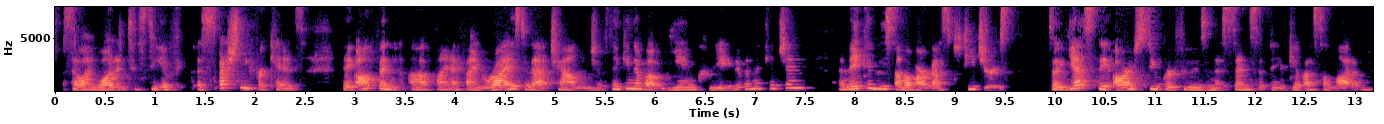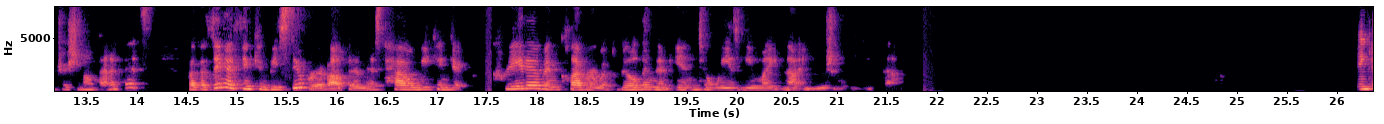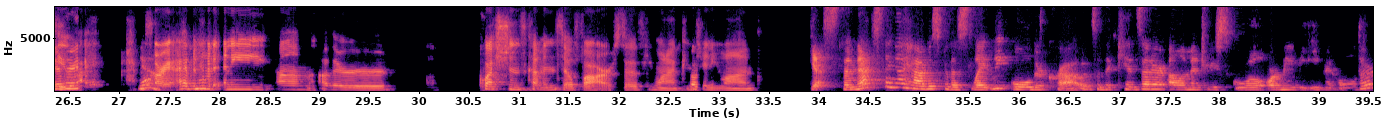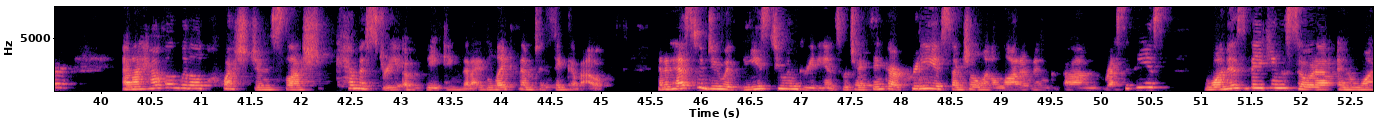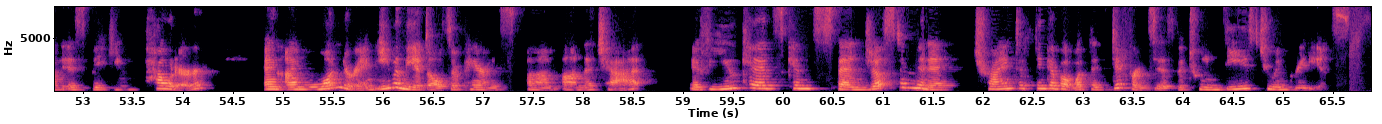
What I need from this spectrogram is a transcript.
So I wanted to see if, especially for kids, they often uh, find I find rise to that challenge of thinking about being creative in the kitchen, and they can be some of our best teachers. So yes, they are superfoods in the sense that they give us a lot of nutritional benefits, but the thing I think can be super about them is how we can get creative and clever with building them into ways we might not usually eat them. Thank you. I, am yeah. sorry, I haven't had any um, other questions come in so far. So if you want to continue okay. on. Yes, the next thing I have is for the slightly older crowd, so the kids that are elementary school or maybe even older. And I have a little question slash chemistry of baking that I'd like them to think about. And it has to do with these two ingredients, which I think are pretty essential in a lot of um, recipes. One is baking soda and one is baking powder. And I'm wondering, even the adults or parents um, on the chat, if you kids can spend just a minute trying to think about what the difference is between these two ingredients.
